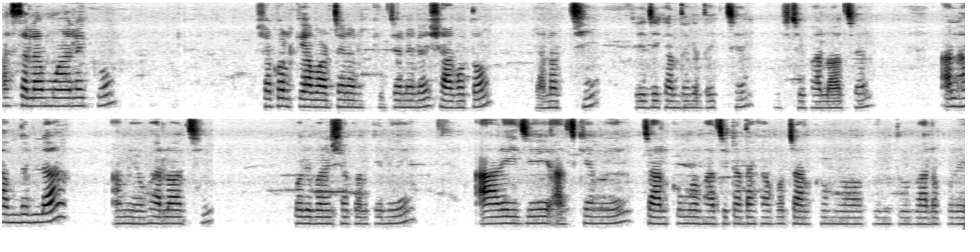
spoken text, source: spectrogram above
আসসালামু আলাইকুম। সকলকে আমার চ্যানেল চ্যানেলে স্বাগতম জানাচ্ছি। যে যেখান থেকে দেখছেন, নিশ্চয়ই ভালো আছেন। আলহামদুলিল্লাহ, আমিও ভালো আছি পরিবারের সকলকে নিয়ে। আর এই যে আজকে আমি চাল কুমড়ো ভাজিটা দেখাবো। চাল কুমড়ো কিন্তু ভালো করে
